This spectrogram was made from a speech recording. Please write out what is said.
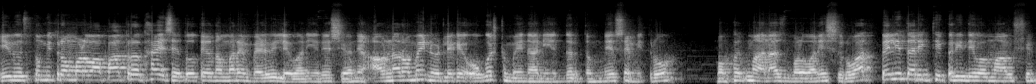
એ વસ્તુ મિત્રો મળવા પાત્ર થાય છે, તો તે તમારે મેળવી લેવાની રહેશે. અને આવનારો મહિનો એટલે કે ઓગસ્ટ મહિનાની અંદર તમને છે મિત્રો મફતમાં અનાજ મળવાની શરૂઆત પહેલી તારીખથી કરી દેવામાં આવશે.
